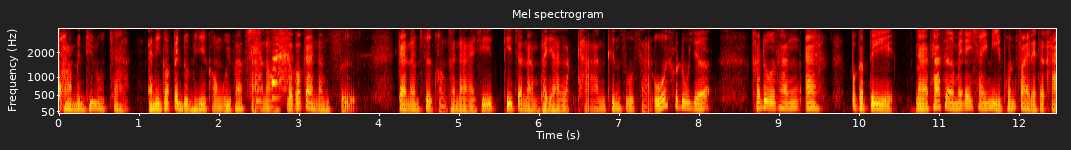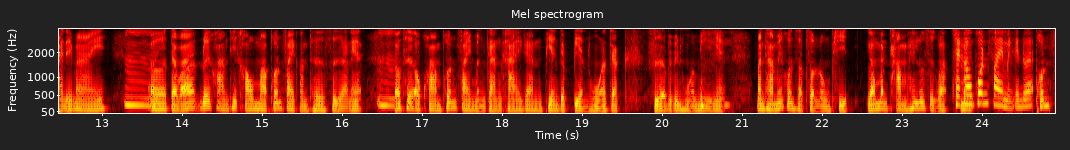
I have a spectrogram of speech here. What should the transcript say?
ความเป็นที่รู้จัก อันนี้ก็เป็นดุลพินิจของผู้พิพากษาเนาะแล้วก็การนำสืบ การนำสืบของทนายที่ที่จะนำพยานหลักฐานขึ้นสู่ศาลโอ้ยเขาดูเยอะเขาดูทั้งอะปกติ นะถ้าเธอไม่ได้ใช้หมีพ่นไฟเนี่ยเธอขายได้ไหมเออ แต่ว่าด้วยความที่เขามาพ่นไฟก่อนเธอเสือเนี่ย แล้วเธอเอาความพ่นไฟเหมือนกันคล้ายกัน เพียงแต่เปลี่ยนหัวจากเสือไปเป็นหัวหมีเนี่ย มันทำให้คนสับสนหลงผิด แล้วมันทำให้รู้สึกว่าใช้มันคำว่าพ่นไฟเหมือนกันด้วยพ่นไฟ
